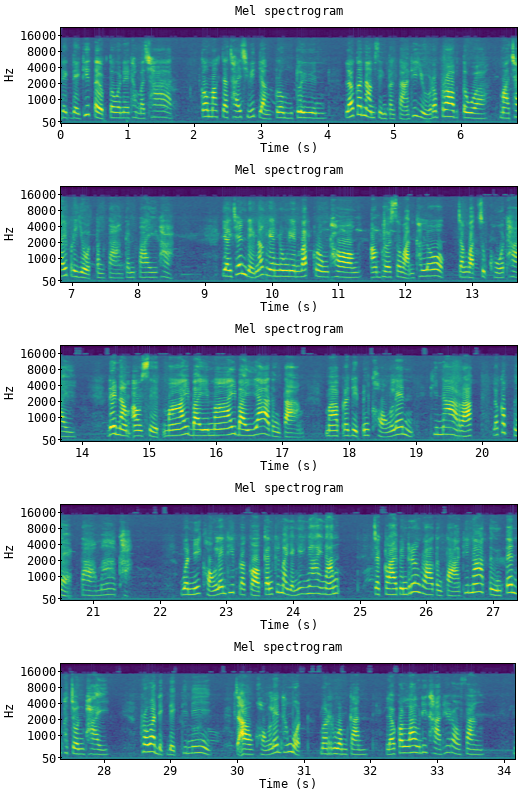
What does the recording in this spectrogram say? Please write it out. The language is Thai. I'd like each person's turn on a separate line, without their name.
เด็กๆ ที่เติบโตในธรรมชาติ ก็มักจะใช้ชีวิตอย่างกลมกลืน แล้วก็นำสิ่งต่างๆ ที่อยู่รอบๆตัว มาใช้ประโยชน์ต่างๆ กันไปค่ะ อย่างเช่น เด็กนักเรียนโรงเรียนวัดกรงทองอำเภอสวรรคโลก จังหวัดสุขโขทัยได้นำเอาเศษไม้ใบไม้ ใบหญ้าต่างๆ มาประดิษฐ์เป็นของเล่นที่น่ารัก แล้วก็แปลกตามากค่ะ วันนี้ของเล่นที่ประกอบกันขึ้นมาอย่างง่าย ๆนั้น จะกลายเป็นเรื่องราวต่างๆ ที่น่าตื่นเต้นผจญภัย เพราะว่าเด็กๆที่นี่ จะเอาของเล่นทั้งหมดมารวมกัน แล้วก็เล่านิทานให้เราฟัง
